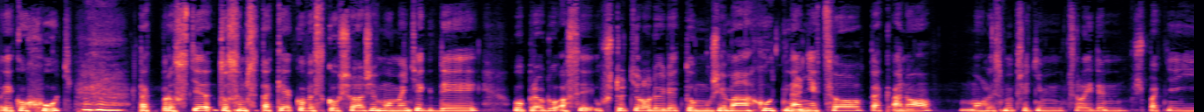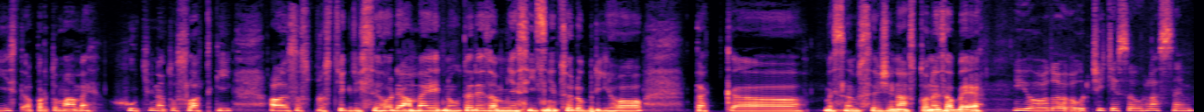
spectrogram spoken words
jako chuť, mm-hmm. tak prostě to jsem se taky jako vyzkoušela, že v momentě, kdy opravdu asi už to tělo dojde k tomu, že má chuť na něco, tak ano, mohli jsme předtím celý den špatně jíst a proto máme chuť na to sladký, ale zase prostě, když si ho dáme jednou tady za měsíc něco dobrýho, tak uh, myslím si, že nás to nezabije. Jo, to určitě souhlasím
